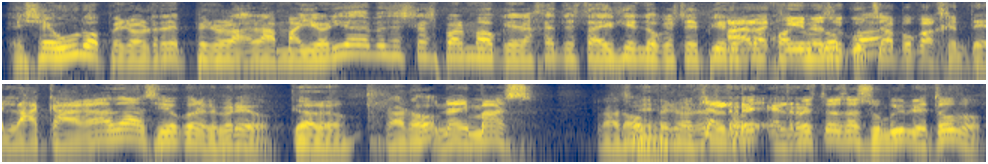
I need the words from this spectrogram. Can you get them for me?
Es seguro, pero, el re- pero la, la mayoría de veces que has palmado que la gente está diciendo que se pierde Ahora aquí nos Europa, escucha poca gente. La cagada ha sido con el Breo. Claro. Claro, No hay más. claro, Sí. pero el, re- el resto es asumible todo.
